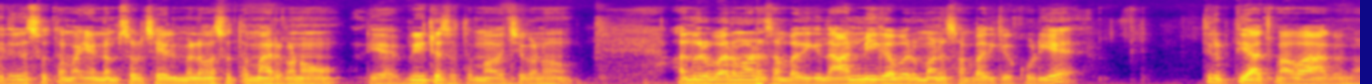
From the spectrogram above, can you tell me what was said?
இதுலையும் சுத்தமாக எண்ணம் சொல் செயல் மேலும் சுத்தமாக இருக்கணும். இல்லையா? வீட்டை சுத்தமாக வச்சுக்கணும். அதுமாதிரி வருமானம் சம்பாதிக்க இந்த ஆன்மீக வருமானம் சம்பாதிக்கக்கூடிய திருப்தி ஆத்மாவாக ஆகுங்க.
